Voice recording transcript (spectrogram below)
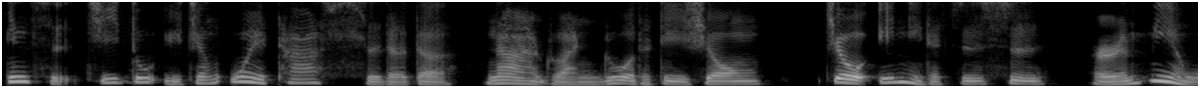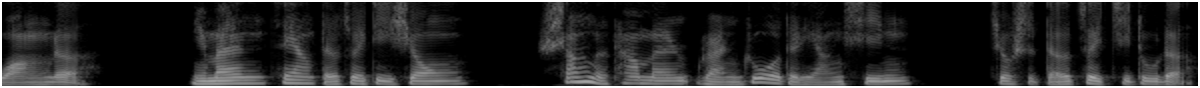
因此，基督已经为他死了的那软弱的弟兄，就因你的知识而灭亡了。你们这样得罪弟兄，伤了他们软弱的良心，就是得罪基督了。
